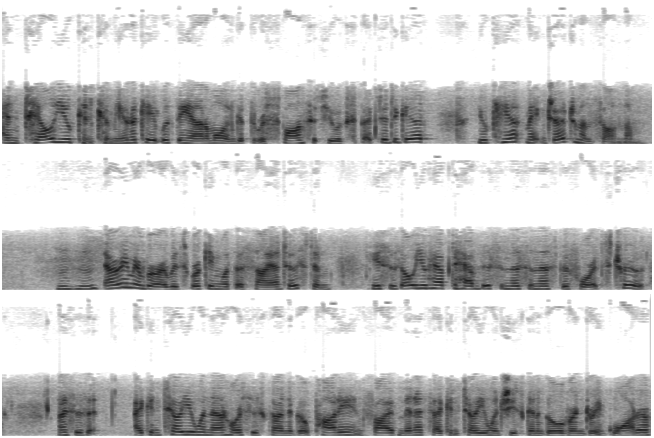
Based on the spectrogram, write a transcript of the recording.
until you can communicate with the animal and get the response that you expected to get, you can't make judgments on them. mhm. I remember I was working with a scientist, and he says, "Oh, you have to have this and this and this before it's truth." I says, "I can tell you when that horse is going to go potty in five minutes. I can tell you when she's going to go over and drink water.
